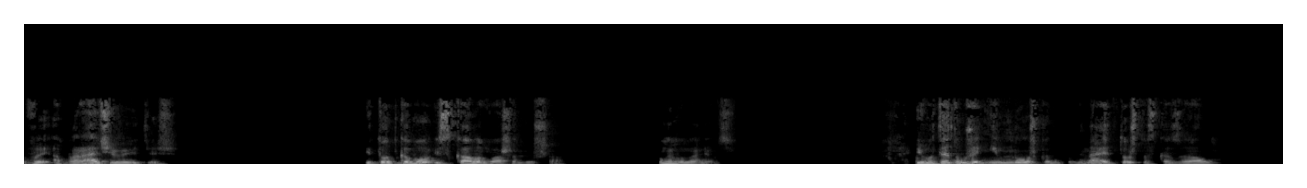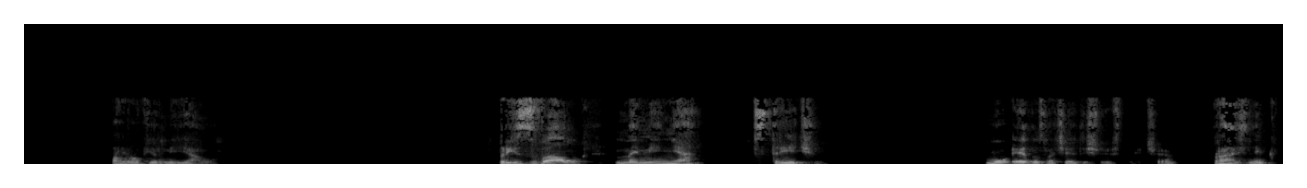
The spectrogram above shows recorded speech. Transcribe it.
вы оборачиваетесь, и тот, кого искала ваша душа, он его нанес. И вот это уже немножко напоминает то, что сказал пророк Ермияу призвал на меня встречу. Муэд означает еще и встреча. Праздник.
